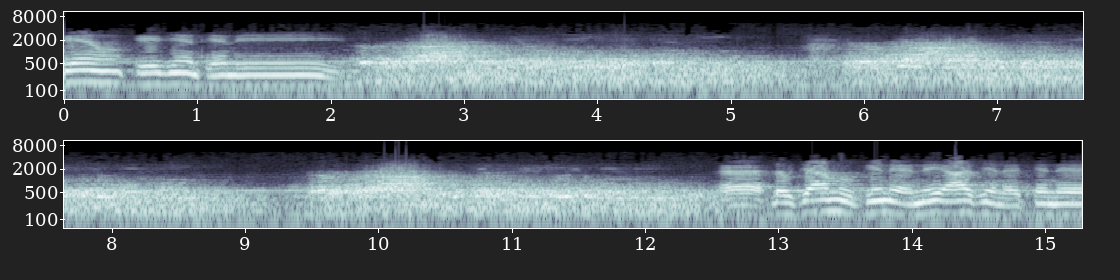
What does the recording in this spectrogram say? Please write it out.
ကင်းအေးချင်းထင်သည်လှုပ်ရှားမှုကင်းအေးချင်းထင်သည်လှုပ်ရှားမှုကင်းအေးချင်းထင်သည်လှုပ်ရှားမှုကင်းအေးချင်းထင်သည် အဲလှုပ်ရှားမှုကင်းတဲ့အနေအားဖြင့်လည်းထင်တယ်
